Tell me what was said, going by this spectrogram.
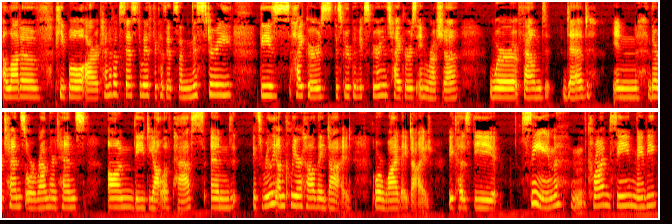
a lot of people are kind of obsessed with because it's a mystery. These hikers, this group of experienced hikers in Russia, were found dead in their tents or around their tents on the Dyatlov Pass, and it's really unclear how they died or why they died because the scene, crime scene maybe,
